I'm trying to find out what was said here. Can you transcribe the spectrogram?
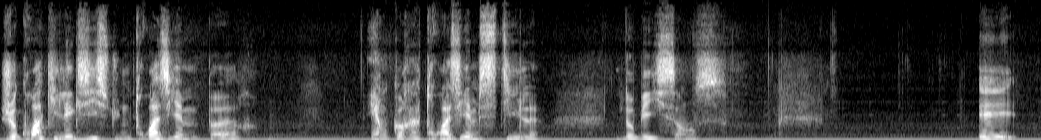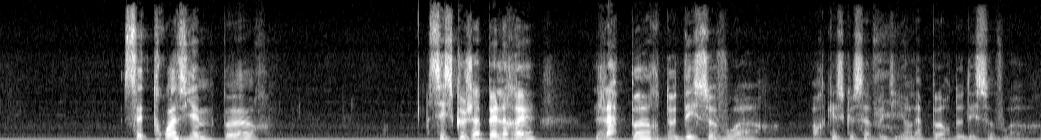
Je crois qu'il existe une troisième peur et encore un troisième style d'obéissance. Et cette troisième peur, c'est ce que j'appellerais la peur de décevoir. Alors qu'est-ce que ça veut dire, la peur de décevoir?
